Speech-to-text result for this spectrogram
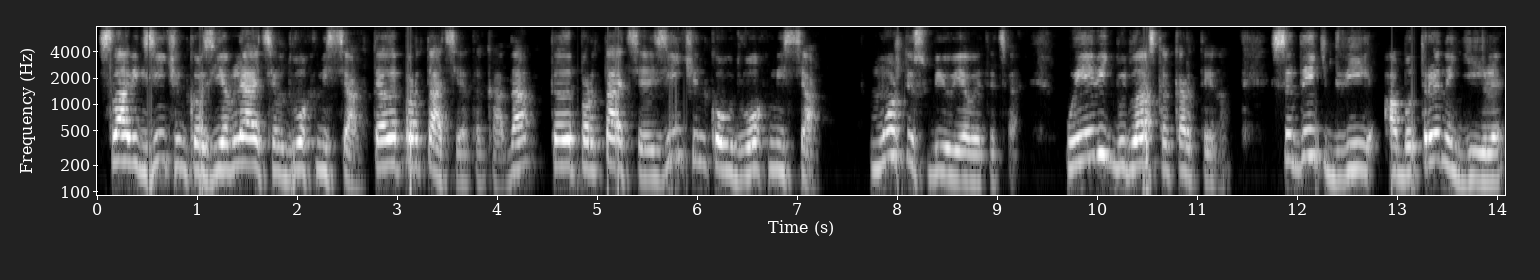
Славік Зінченко, з'являється в двох місцях. Телепортація така, да? Телепортація Зінченко у двох місцях. Можете собі уявити це? Уявіть, будь ласка, картину. Сидить дві або три неділі,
